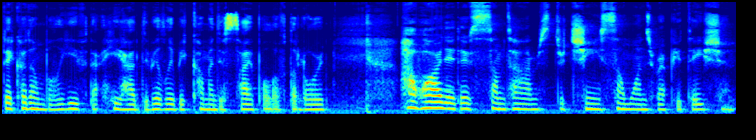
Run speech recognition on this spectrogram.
They couldn't believe that he had really become a disciple of the Lord. How hard it is sometimes to change someone's reputation.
